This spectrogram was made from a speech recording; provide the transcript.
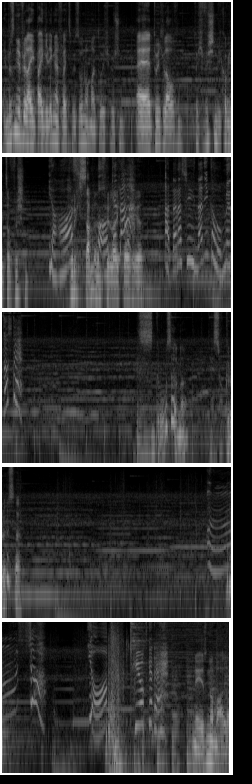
Wir müssen hier vielleicht bei Gelegenheit vielleicht sowieso nochmal durchwischen. Äh, durchlaufen. Durchwischen, wie komme ich jetzt auf Wischen? Durchsammeln vielleicht auch eher. Das ist ein großer, ne? Der ist doch größer. Ne, ist ein normaler.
